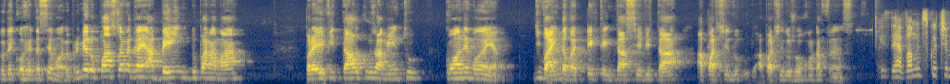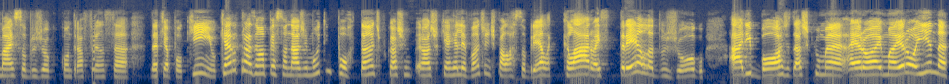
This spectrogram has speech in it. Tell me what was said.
no decorrer da semana. O primeiro passo era ganhar bem do Panamá para evitar o cruzamento com a Alemanha, que vai, ainda vai ter que tentar se evitar a partir do, a partir do jogo contra a França. Pois é, vamos discutir mais sobre o jogo contra a França daqui a pouquinho. Quero trazer uma personagem muito importante, porque eu acho, eu acho que é relevante a gente falar sobre ela. Claro, a estrela do jogo, Ari Borges, acho que uma herói, uma heroína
